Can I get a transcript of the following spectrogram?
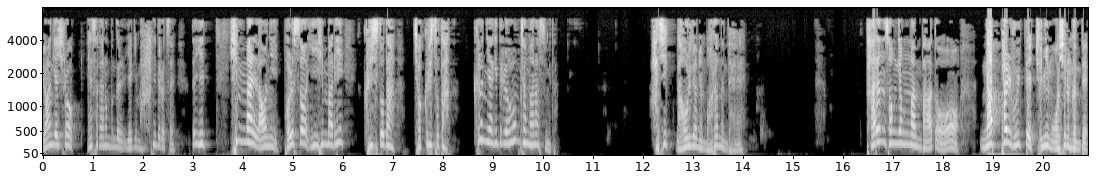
요한계시록 해석하는 분들 얘기 많이 들었어요. 근데 이 흰말 나오니 벌써 이 흰말이 그리스도다, 저 그리스도다. 그런 이야기들이 엄청 많았습니다. 아직 나오려면 멀었는데 다른 성경만 봐도 나팔 불 때 주님 오시는 건데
